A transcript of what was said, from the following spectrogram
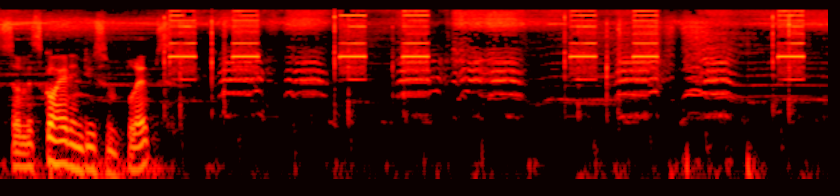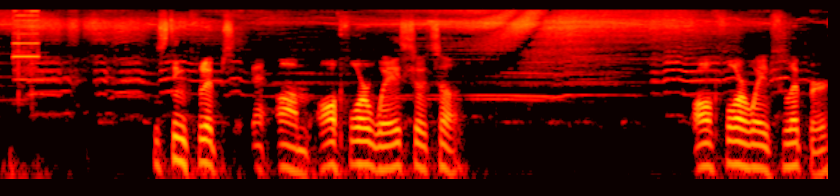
So let's go ahead and do some flips. This thing flips um all four ways, so it's a all four way flipper.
